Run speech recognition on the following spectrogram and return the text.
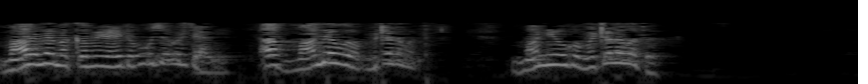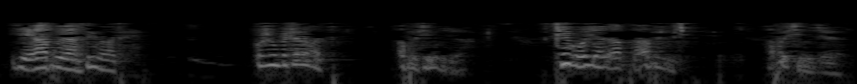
मानने में कमी नहीं तो वो ज़रूर चाहिए आप माने हुए मिटाना मत। मान्यों को मिटाना मत। ये आपकी आखिरी बात है। उसको मिटाना मत। अब ठीक हो जाएगा ठीक हो जाएगा आपका आप आप ठीक हो जाएगा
